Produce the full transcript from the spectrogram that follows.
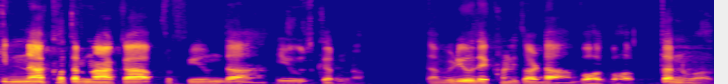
ਕਿੰਨਾ ਖਤਰਨਾਕ ਆ ਪਰਫਿਊਮ ਦਾ ਯੂਜ਼ ਕਰਨਾ। ਤਾਂ ਵੀਡੀਓ ਦੇਖਣ ਲਈ ਤੁਹਾਡਾ ਬਹੁਤ ਬਹੁਤ ਧੰਨਵਾਦ।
